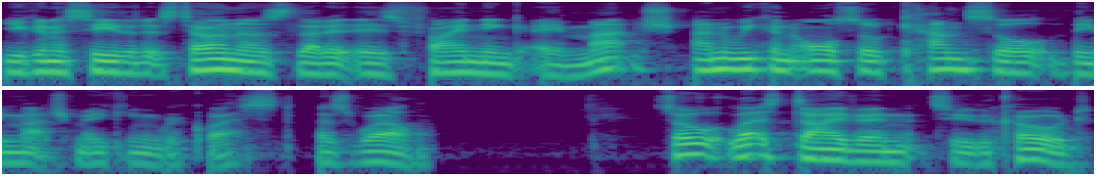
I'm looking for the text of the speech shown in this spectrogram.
you're going to see that it's telling us that it is finding a match and we can also cancel the matchmaking request as well. So let's dive into the code.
